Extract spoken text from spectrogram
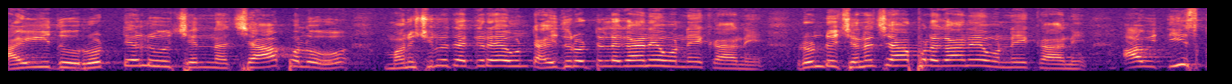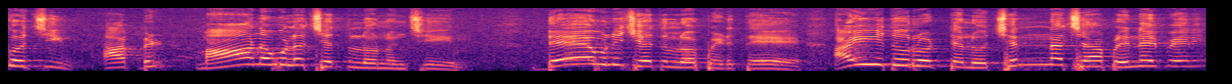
ఐదు రొట్టెలు చిన్న చేపలు మనుషుల దగ్గరే ఉంటే ఐదు రొట్టెలుగానే ఉన్నాయి కానీ రెండు చిన్న చేపలుగానే ఉన్నాయి కానీ అవి తీసుకొచ్చి ఆ మానవుల చేతుల్లో నుంచి దేవుని చేతుల్లో పెడితే ఐదు రొట్టెలు చిన్న చేపలు ఎన్ని అయిపోయినాయి?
